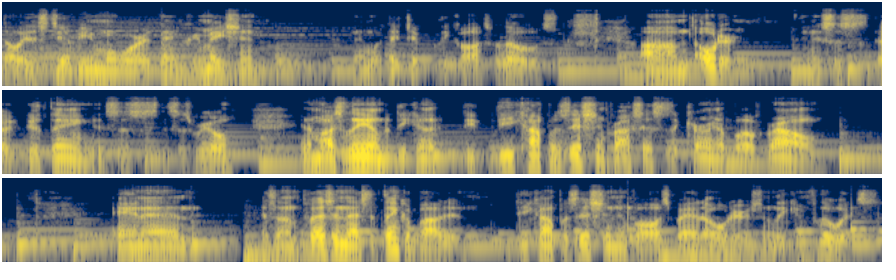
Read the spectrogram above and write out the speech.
though it is still be more than cremation than what they typically cost for those. Um, odor, and this is a good thing. This is this is real. In a mausoleum, the, the decomposition process is occurring above ground, and then as unpleasant as to think about it, decomposition involves bad odors and leaking fluids.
